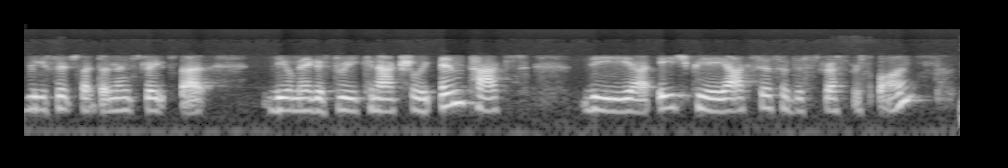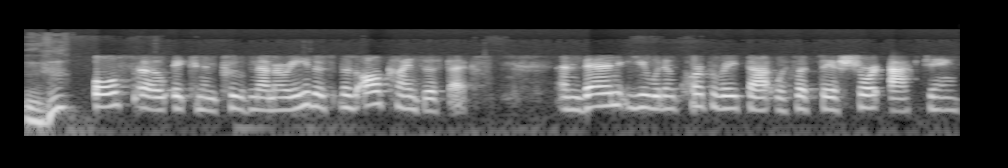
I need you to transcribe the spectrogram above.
research that demonstrates that the omega 3 can actually impact the uh, HPA axis or the stress response. Mm-hmm. Also, it can improve memory. There's, there's all kinds of effects. And then you would incorporate that with, let's say, a short acting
